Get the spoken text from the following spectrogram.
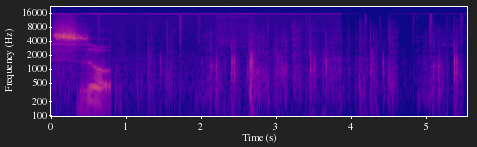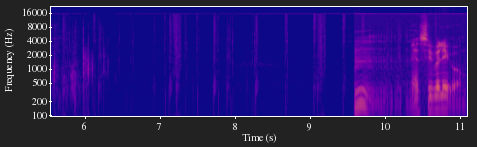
So. Hm, jetzt die Überlegung.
